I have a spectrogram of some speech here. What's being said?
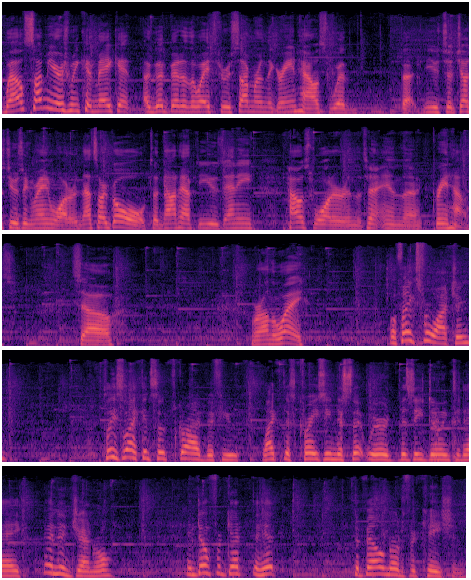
well, some years we can make it a good bit of the way through summer in the greenhouse with the, just using rainwater. And that's our goal, to not have to use any house water in the, in the greenhouse. So we're on the way. Well, thanks for watching. Please like and subscribe if you like this craziness that we're busy doing today and in general. And don't forget to hit the bell notification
